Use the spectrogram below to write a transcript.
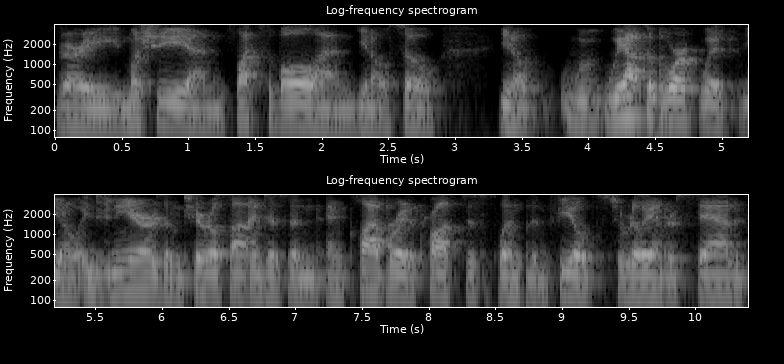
very mushy and flexible and you know so you know we, we have to work with you know engineers and material scientists and, and collaborate across disciplines and fields to really understand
